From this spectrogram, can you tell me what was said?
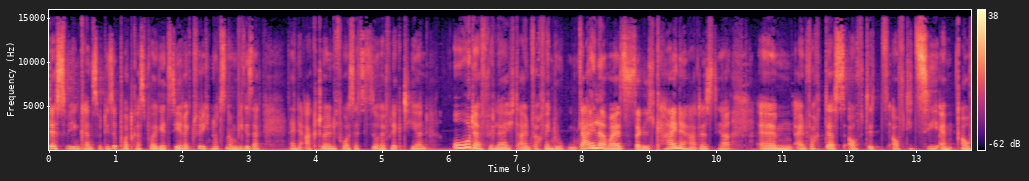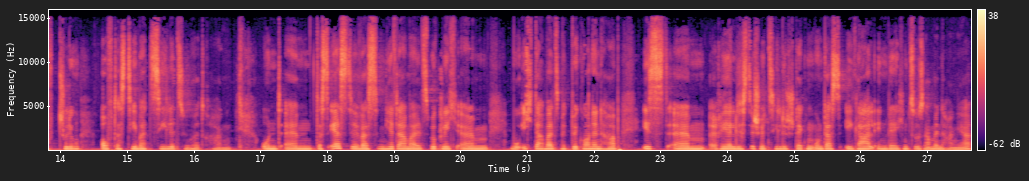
Deswegen kannst du diese Podcast-Folge jetzt direkt für dich nutzen, um, wie gesagt, deine aktuellen Vorsätze zu reflektieren Oder vielleicht einfach, wenn du geilerweise, sage ich, keine hattest, ja, ähm, einfach das auf die, auf die ähm, auf, Entschuldigung, auf das Thema Ziele zu übertragen. Und ähm, das erste, was mir damals wirklich, ähm, wo ich damals mit begonnen habe, ist ähm, realistische Ziele stecken und das egal in welchem Zusammenhang. Ja,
